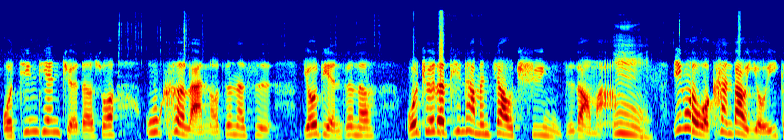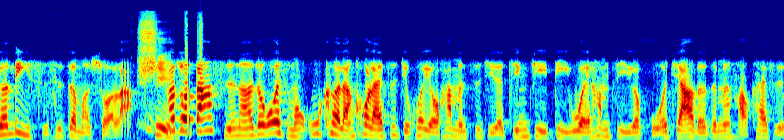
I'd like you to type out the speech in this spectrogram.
我今天觉得说乌克兰哦，真的是有点真的。我觉得听他们叫屈，你知道吗？嗯，因为我看到有一个历史是这么说啦，是他说当时呢，就为什么乌克兰后来自己会有他们自己的经济地位，他们自己一个国家的这边好开始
